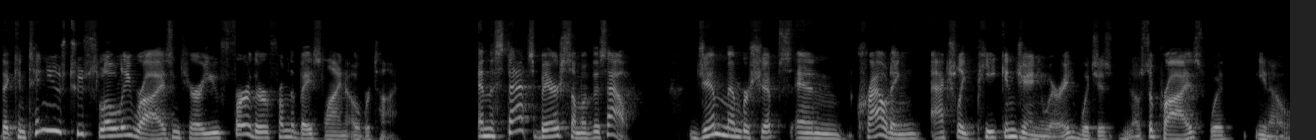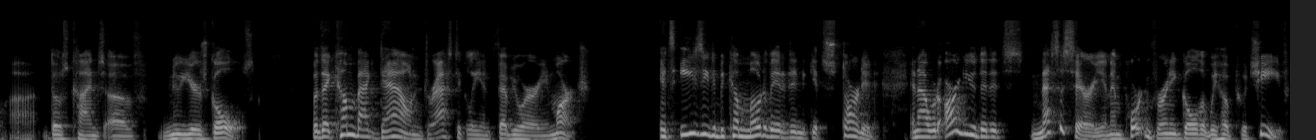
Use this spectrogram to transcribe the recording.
that continues to slowly rise and carry you further from the baseline over time. And the stats bear some of this out. Gym memberships and crowding actually peak in January, which is no surprise with you know uh, those kinds of New Year's goals. But they come back down drastically in February and March. It's easy to become motivated and to get started. And I would argue that it's necessary and important for any goal that we hope to achieve.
